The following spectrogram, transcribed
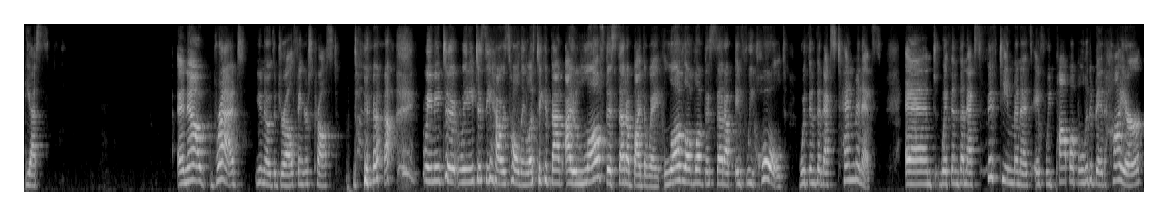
Yes. And now, Brad, you know the drill, fingers crossed. we need to we need to see how it's holding. Let's take it back. I love this setup, by the way. Love, love, love this setup. If we hold within the next 10 minutes and within the next 15 minutes, if we pop up a little bit higher,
